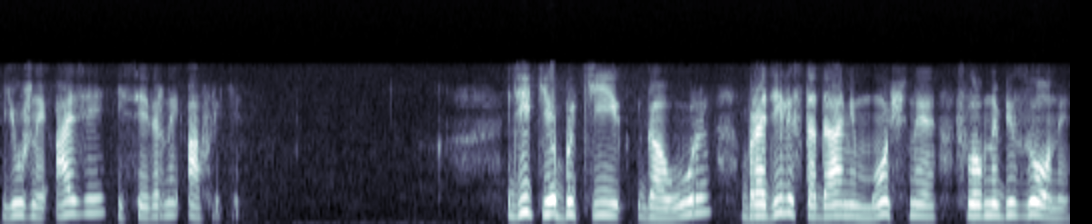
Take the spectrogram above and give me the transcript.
Южной Азии и Северной Африке. Дикие быки-гауры бродили стадами мощные, словно бизоны,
